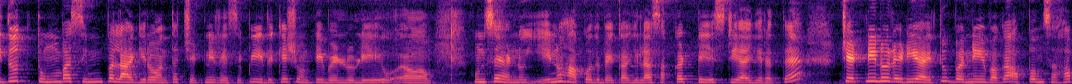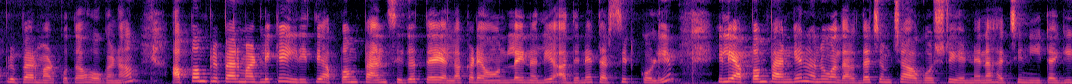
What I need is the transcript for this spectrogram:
ಇದು ತುಂಬ ಸಿಂಪಲ್ ಆಗಿರೋ ಅಂಥ ಚಟ್ನಿ ರೆಸಿಪಿ ಇದಕ್ಕೆ ಶುಂಠಿ, ಬೆಳ್ಳುಳ್ಳಿ ಹುಣಸೆ ಹಣ್ಣು ಏನೂ ಹಾಕೋದು ಬೇಕಾಗಿಲ್ಲ. ಸಖತ್ ಟೇಸ್ಟಿಯಾಗಿರುತ್ತೆ ಚಟ್ನಿನೂ ರೆಡಿ ಆಯಿತು. ಬನ್ನಿ, ಇವಾಗ ಅಪ್ಪಮ್ ಸಹ ಪ್ರಿಪೇರ್ ಮಾಡ್ಕೋತಾ ಹೋಗೋಣ. ಅಪ್ಪಂ ಪ್ರಿಪೇರ್ ಮಾಡಲಿಕ್ಕೆ ಈ ರೀತಿ ಅಪ್ಪಂ ಪ್ಯಾನ್ ಸಿಗುತ್ತೆ ಎಲ್ಲ ಕಡೆ ಆನ್ಲೈನಲ್ಲಿ ಅದನ್ನೇ ತರಿಸಿಟ್ಕೊಳ್ಳಿ. ಇಲ್ಲಿ ಅಪ್ಪಂ ಪ್ಯಾನ್ಗೆ ನಾನು ಒಂದು ಅರ್ಧ ಚಮಚ ಆಗೋಷ್ಟು ಎಣ್ಣೆನ ಹಚ್ಚಿ ನೀಟಾಗಿ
